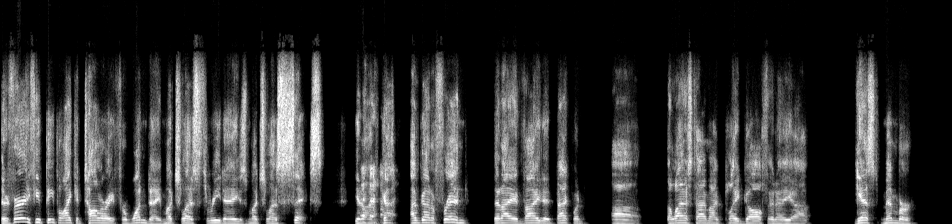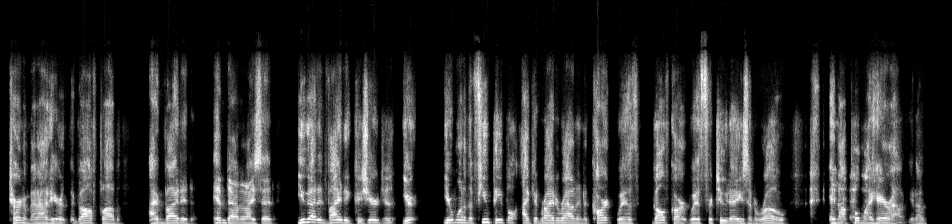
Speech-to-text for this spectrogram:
there's very few people I could tolerate for one day, much less three days, much less six. You know, I've got I've got a friend that I invited back when uh the last time I played golf in a uh, guest member tournament out here at the golf club. I invited him down and I said, You got invited because you're just you're you're one of the few people I could ride around in a cart with, golf cart with for two days in a row and not pull my hair out, you know?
